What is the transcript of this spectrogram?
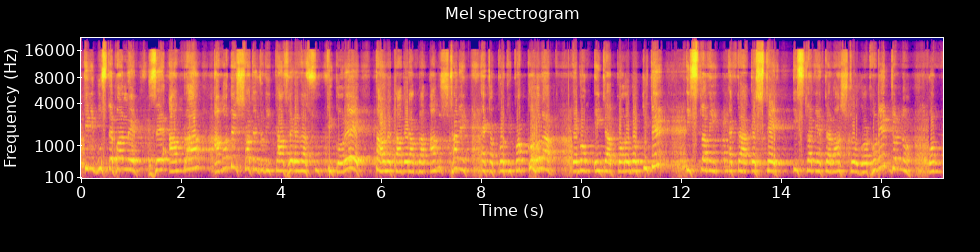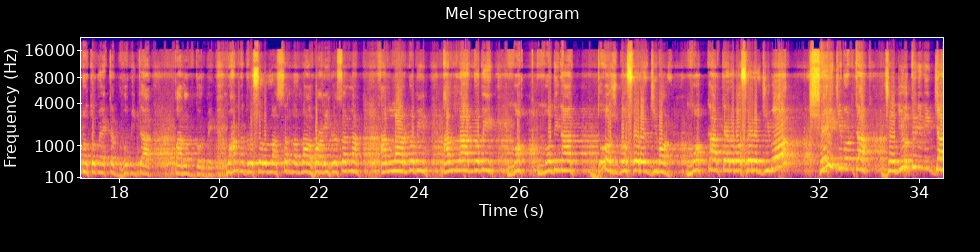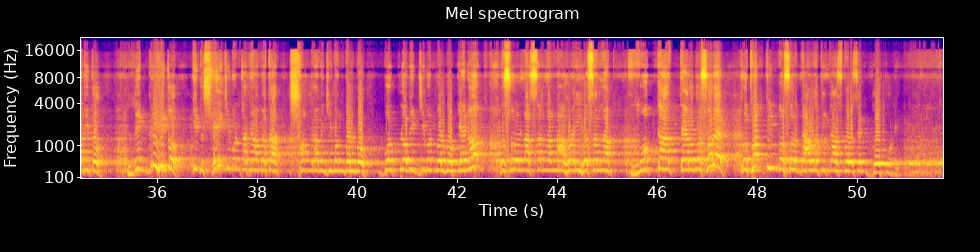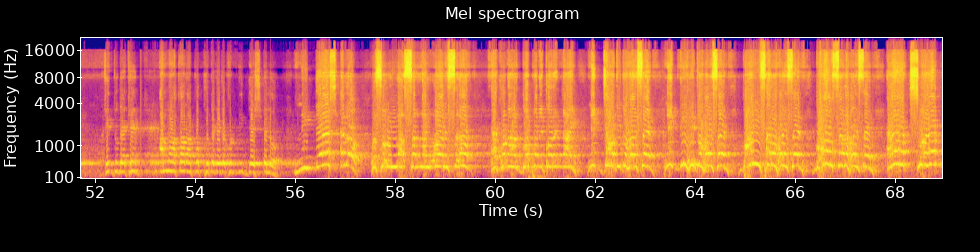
তিনি বুঝতে পারলেন যে আমরা আমাদের সাথে যদি কাফেরেরা চুক্তি করে, তাহলে তাদের আমরা আনুষ্ঠানিক একটা প্রতিপক্ষ হলাম এবং এইটা পরবর্তীতে ইসলামী একটা স্টেট ইসলামী একটা রাষ্ট্র গঠনের জন্য অন্যতম একটা ভূমিকা পালন করবে। মোহাম্মদ রসুল্লাহ সাল্লাহ আলী সাল্লাম আল্লাহর নবীর আল্লাহর নবীর মদিনার দশ বছরের জীবন, মক্কার তেরো বছরের জীবন, সেই জীবনটা যদিও তিনি নির্যাতিত, নিগৃহীত, কিন্তু সেই জীবনটাকে আমরা তার সংগ্রামী জীবন বলব। বৈপ্লবিক জীবন বলব কেন? রসুল্লাহ মক্কার তেরো বছরের প্রথম তিন বছর দাওয়াতি কাজ করেছেন গোপনে। কিন্তু দেখেন, আল্লাহ তাআলার পক্ষ থেকে যখন নির্দেশ এলো নির্দেশ এলো আলাইহি সাল্লাম এখন আর গোপনে করেন নাই, নির্যাতিত হয়েছেন, নিগৃহীত হয়েছেন বাড়ি ছাড়া হয়েছেন ঘর ছাড়া হয়েছেন, একশো সাহাবি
